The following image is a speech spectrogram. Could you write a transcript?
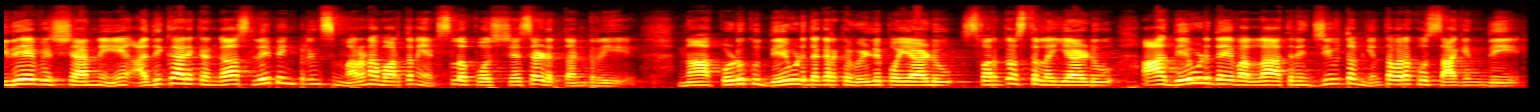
ఇదే విషయాన్ని అధికారికంగా స్లీపింగ్ ప్రిన్స్ మరణ వార్తను ఎక్స్లో పోస్ట్ చేశాడు తండ్రి. నా కొడుకు దేవుడి దగ్గరకు వెళ్ళిపోయాడు స్వర్గస్థులయ్యాడు. ఆ దేవుడి దయ వల్ల అతని జీవితం ఇంతవరకు సాగింది.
